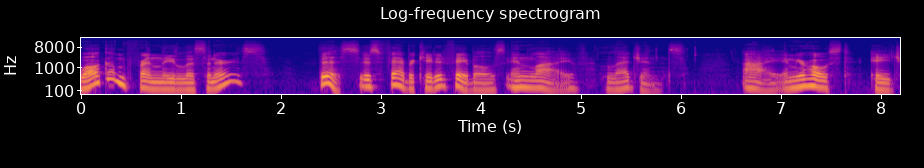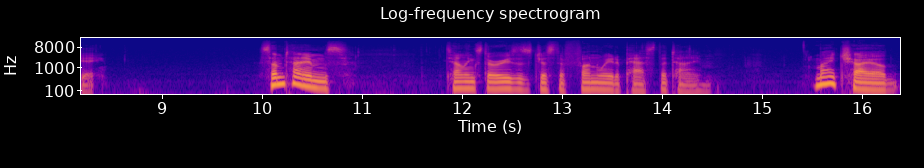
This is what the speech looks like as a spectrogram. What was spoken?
Welcome, friendly listeners. This is Fabricated Fables and Live Legends. I am your host, AJ. Sometimes telling stories is just a fun way to pass the time. My child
